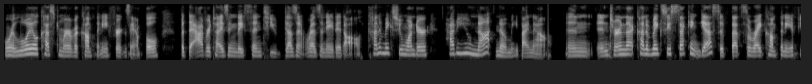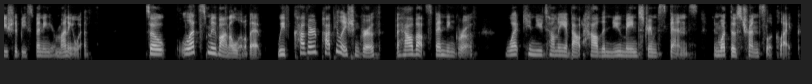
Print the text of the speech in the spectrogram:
or a loyal customer of a company, for example, but the advertising they send to you doesn't resonate at all. It Kind of makes you wonder how do you not know me by now? And in turn, that kind of makes you second guess if that's the right company, if you should be spending your money with. So let's move on a little bit. We've covered population growth, but how about spending growth? What can you tell me about how the new mainstream spends and what those trends look like?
